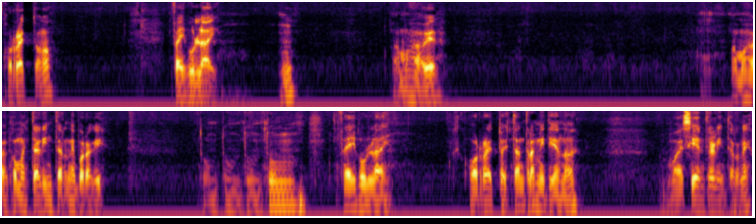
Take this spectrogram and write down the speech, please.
Correcto, ¿no? Facebook Live. ¿Mm? Vamos a ver. Vamos a ver cómo está el internet por aquí. Tum, tum, tum, tum. Facebook Live. Correcto, están transmitiendo, ¿eh? Vamos a ver si entra el internet.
